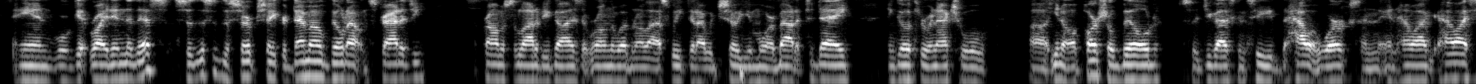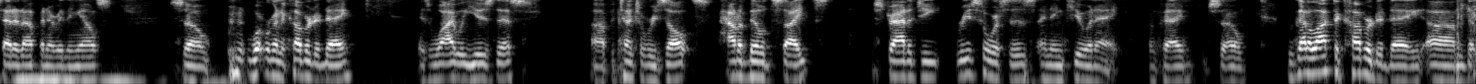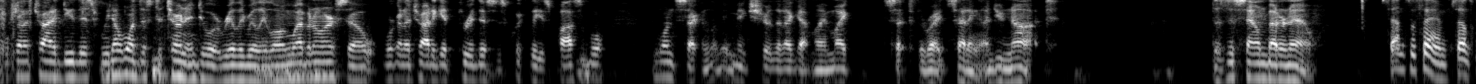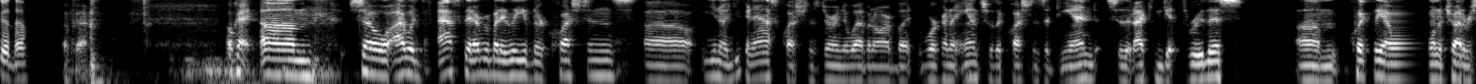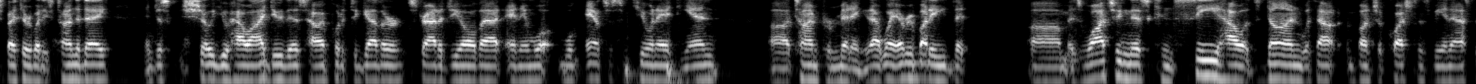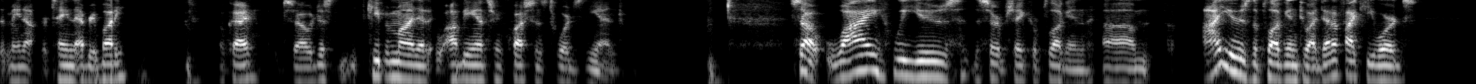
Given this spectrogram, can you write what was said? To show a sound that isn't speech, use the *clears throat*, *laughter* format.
and we'll get right into this. So this is the SERP Shaker demo, build out and strategy. I promised a lot of you guys that were on the webinar last week that I would show you more about it today and go through an actual, uh, you know, a partial build so that you guys can see the, how it works and, and how I how I set it up and everything else. So *clears throat* what we're going to cover today is why we use this, uh, potential results, how to build sites, strategy, resources, and then Q&A. Okay, so we've got a lot to cover today. Um, that we're going to try to do this. We don't want this to turn into a really, really long webinar, so we're going to try to get through this as quickly as possible. One second, let me make sure that I got my mic set to the right setting. I do not. Does this sound better now? Sounds the same. Sounds good though. Okay. Okay, um, so I would ask that everybody leave their questions. Uh, you know, you can ask questions during the webinar, but we're going to answer the questions at the end so that I can get through this um, quickly. I want to try to respect everybody's time today and just show you how I do this, how I put it together, strategy, all that, and then we'll we'll answer some Q and A at the end, uh, time permitting. That way, everybody that um, is watching this can see how it's done without a bunch of questions being asked that may not pertain to everybody. Okay, so just keep in mind that I'll be answering questions towards the end. So why we use the SERP Shaker plugin? Um, I use the plugin to identify keywords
